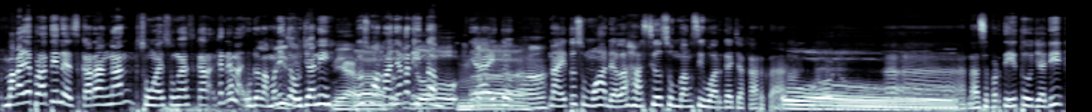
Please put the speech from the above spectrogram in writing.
Makanya perhatiin deh sekarang kan sungai-sungai sekarang kan udah lama nih Iya gak hujan nih. Iya. Terus warnanya kan hitam. Ya itu. Nah, itu semua adalah hasil sumbangsi warga Jakarta. Oh. Nah, nah, seperti itu. Jadi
